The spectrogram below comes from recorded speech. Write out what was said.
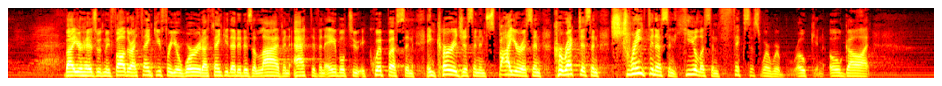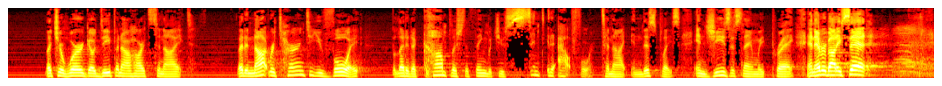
Bow your heads with me. Father, I thank you for your word. I thank you that it is alive and active and able to equip us and encourage us and inspire us and correct us and strengthen us and heal us and fix us where we're broken. Oh God, let your word go deep in our hearts tonight. Let it not return to you void, but let it accomplish the thing which you sent it out for tonight in this place. In Jesus' name we pray. And everybody said,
